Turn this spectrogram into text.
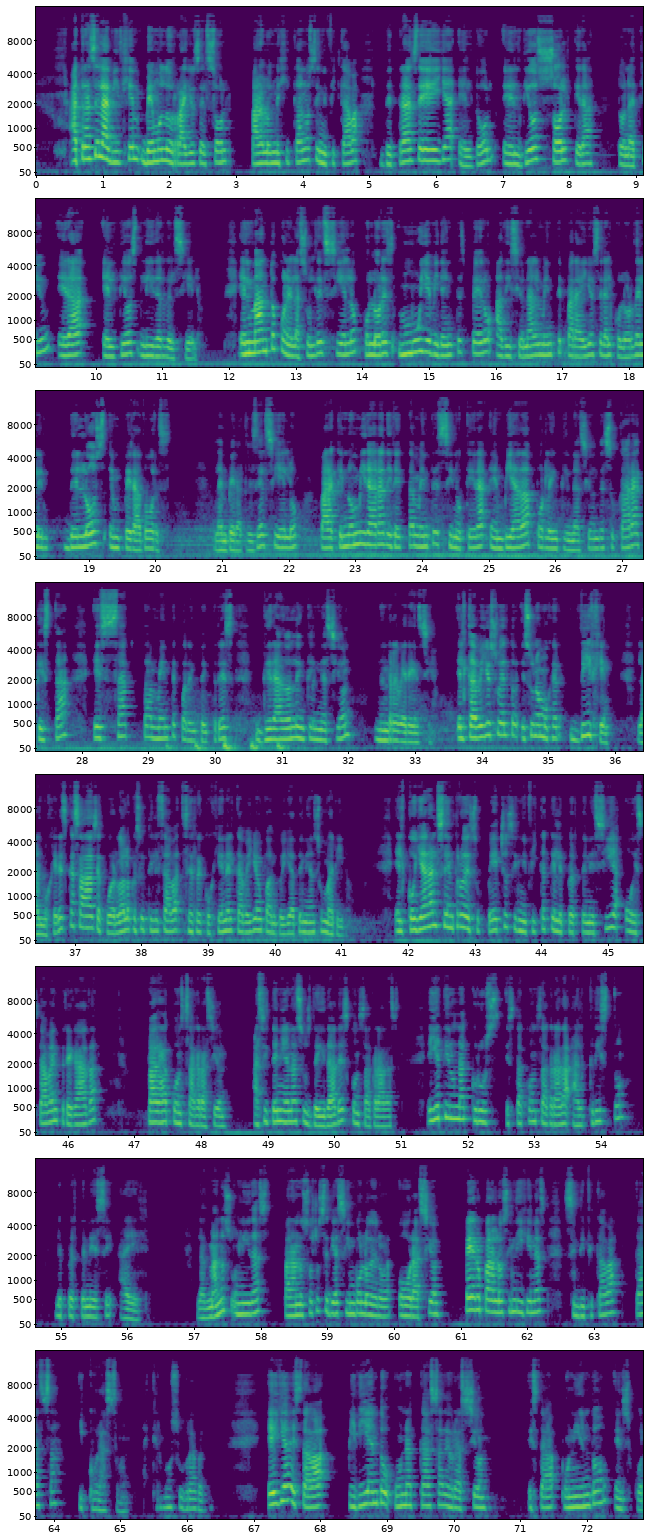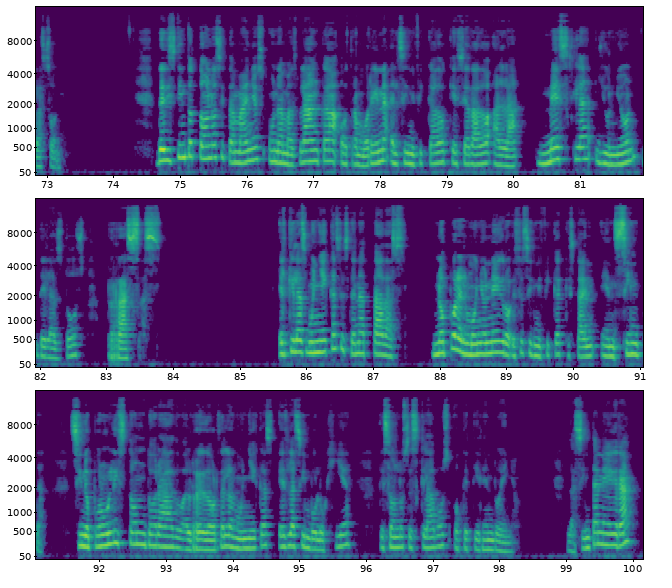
Atrás de la Virgen vemos los rayos del sol. Para los mexicanos significaba detrás de ella el, el dios sol, que era Tonatiuh, era el dios líder del cielo. El manto con el azul del cielo, colores muy evidentes, pero adicionalmente para ellos era el color em, de los emperadores. La emperatriz del cielo, para que no mirara directamente, sino que era enviada por la inclinación de su cara, que está exactamente 43 grados de inclinación en reverencia. El cabello suelto es una mujer virgen. Las mujeres casadas, de acuerdo a lo que se utilizaba, se recogían el cabello en cuanto ya tenían su marido. El collar al centro de su pecho significa que le pertenecía o estaba entregada para consagración. Así tenían a sus deidades consagradas. Ella tiene una cruz, está consagrada al Cristo, le pertenece a Él. Las manos unidas para nosotros sería símbolo de oración, pero para los indígenas significaba casa y corazón. Ay, qué hermosura, ¿verdad? Ella estaba pidiendo una casa de oración, está poniendo en su corazón. De distintos tonos y tamaños, una más blanca, otra morena, el significado que se ha dado a la mezcla y unión de las dos razas. El que las muñecas estén atadas no por el moño negro, eso significa que está en, cinta, sino por un listón dorado alrededor de las muñecas, es la simbología que son los esclavos o que tienen dueño. La cinta negra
